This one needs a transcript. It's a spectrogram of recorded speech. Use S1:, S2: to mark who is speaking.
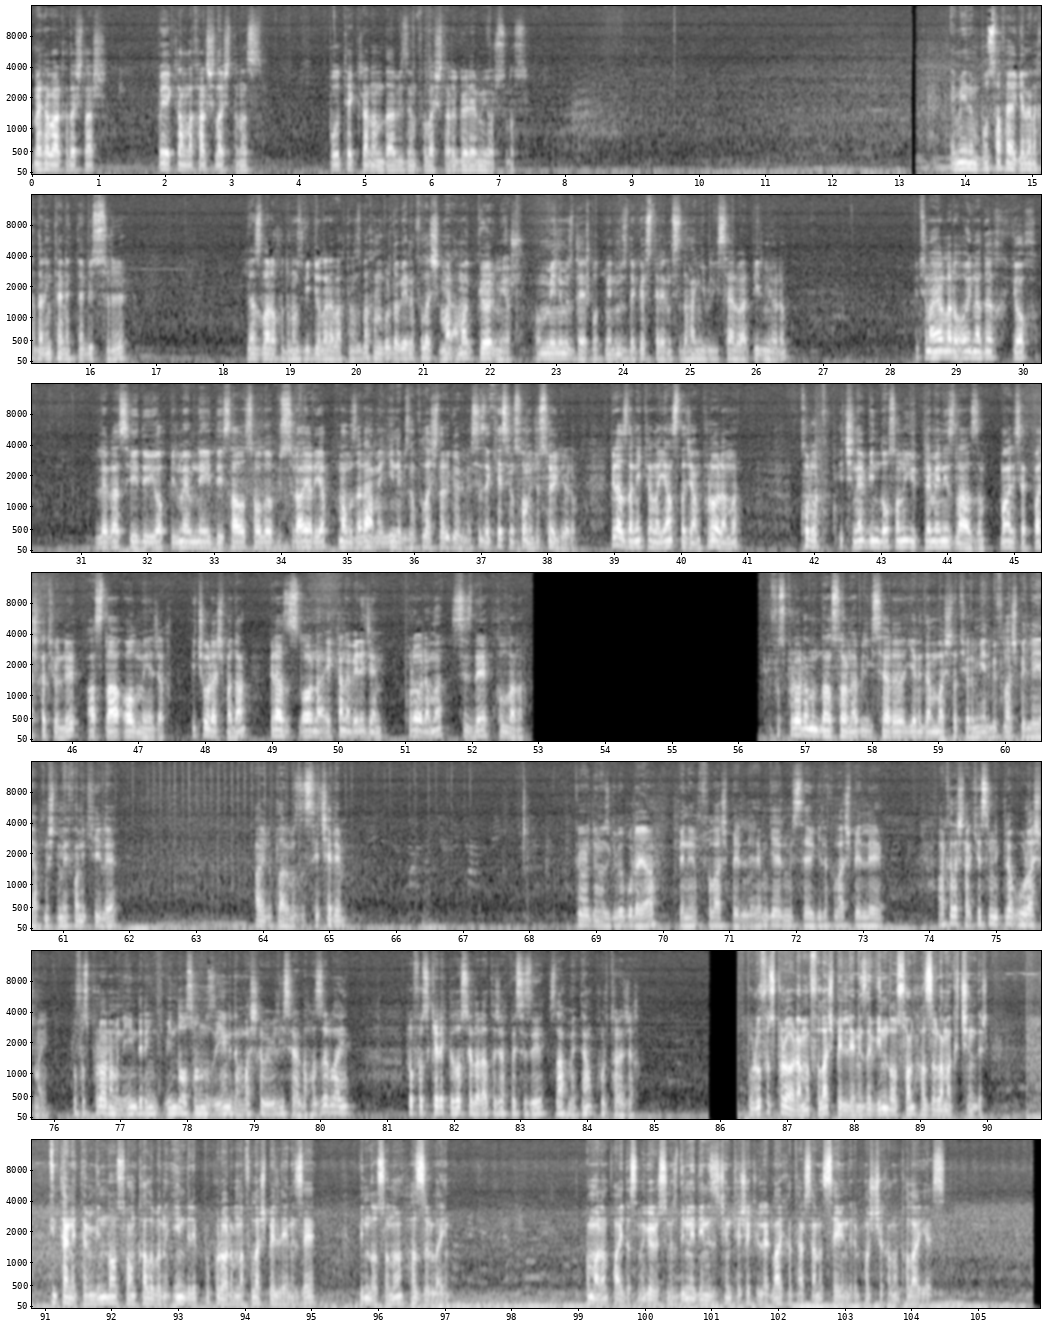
S1: Merhaba arkadaşlar. Bu ekranla karşılaştınız. Bu ekranında bizim flashları göremiyorsunuz. Eminim bu safhaya gelene kadar internette bir sürü yazılar okudunuz, videolara baktınız. Bakın burada benim flash'ım var ama görmüyor. O menümüzde, boot menümüzde gösterelim sizde hangi bilgisayar var bilmiyorum. Bütün ayarları oynadık. Yok Legacy'di yok bilmem neydi sağ solu bir sürü ayarı yapmamıza rağmen yine bizim flashları görmüyor. Size kesin sonucu söylüyorum. Birazdan ekrana yansıtacağım programı kurup içine Windows 10'u yüklemeniz lazım. Maalesef başka türlü asla olmayacak. Hiç uğraşmadan biraz sonra ekrana vereceğim programı siz de kullanın. Rufus programından sonra bilgisayarı yeniden başlatıyorum. Yeni bir flash belleği yapmıştım F12 ile. Aygıtlarımızı seçelim. Gördüğünüz gibi buraya benim flash belleğim gelmiş sevgili flash belleğim. Arkadaşlar kesinlikle uğraşmayın. Rufus programını indirin. Windows 10'unuzu yeniden başka bir bilgisayarda hazırlayın. Rufus gerekli dosyaları atacak ve sizi zahmetten kurtaracak. Bu Rufus programı flash belleğinize Windows 10 hazırlamak içindir. İnternetten Windows 10 kalıbını indirip bu programla flash belleğinize Windows 10'u hazırlayın. Umarım faydasını görürsünüz. Dinlediğiniz için teşekkürler. Like atarsanız sevinirim. Hoşçakalın. Kolay gelsin.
